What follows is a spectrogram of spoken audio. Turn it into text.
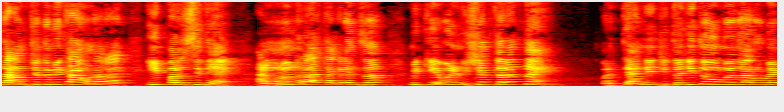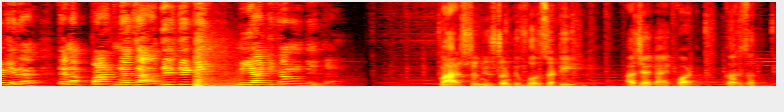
तर आमचे तुम्ही काय होणार आहात? ही परिस्थिती आहे. आणि म्हणून राज ठाकरेंचं मी केवळ निषेध करत नाही. पण त्यांनी जिथं जिथं उमेदवार उभे केल्या त्यांना पाडण्याचा आदेश देखील मी या ठिकाणून देत आहे. महाराष्ट्र न्यूज ट्वेंटी फोरसाठी अजय गायकवाड कर्जत.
